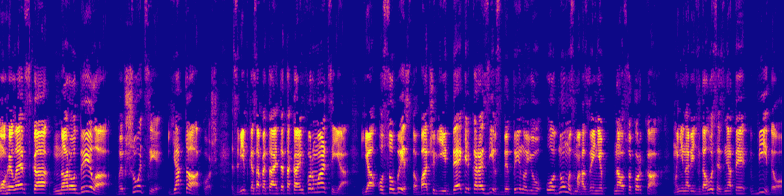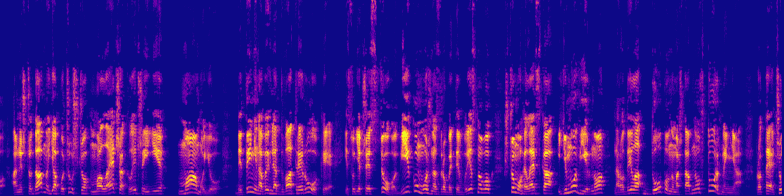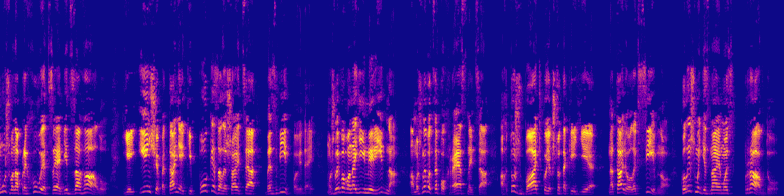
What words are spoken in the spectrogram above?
Могилевська народила. Ви в шоці? Я також. Звідки запитаєте така інформація? Я особисто бачив її декілька разів з дитиною у одному з магазинів на Осокорках. Мені навіть вдалося зняти відео. А нещодавно я почув, що малеча кличе її мамою. Дитині на вигляд 2-3 роки. І судячи з цього віку, можна зробити висновок, що Могилевська ймовірно народила до повномасштабного вторгнення. Проте, чому ж вона приховує це від загалу? Є й інші питання, які поки залишаються без відповідей. Можливо, вона їй не рідна, а можливо, це похресниця. А хто ж батько, якщо такий є? Наталю Олексіївно, коли ж ми дізнаємось правду?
